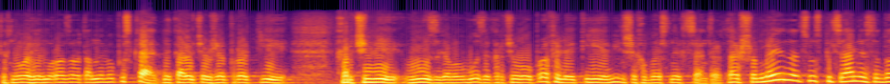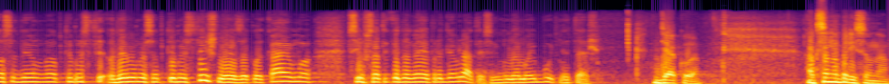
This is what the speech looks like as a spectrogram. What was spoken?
технології Морозова там не випускають, не кажучи вже про ті харчові вузи або вузи харчового профілю, які є в інших обласних центрах. Так що ми на цю спеціальність досить дивимося оптимістично і закликаємо всіх все-таки до неї придивлятися, і на майбутнє теж. Дякую. Оксана Борисовна,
